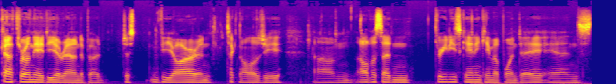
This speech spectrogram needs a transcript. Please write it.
kind of throwing the idea around about just VR and technology. Um, all of a sudden, 3D scanning came up one day, and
